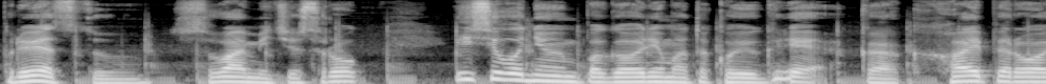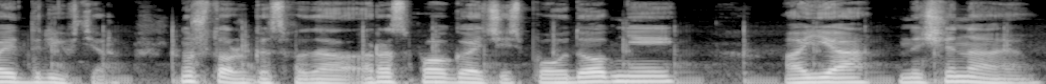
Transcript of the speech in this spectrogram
Приветствую, с вами Тесрок, и сегодня мы поговорим о такой игре, как Hyperwide Drifter. Ну что ж, господа, располагайтесь поудобнее, а я начинаю.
